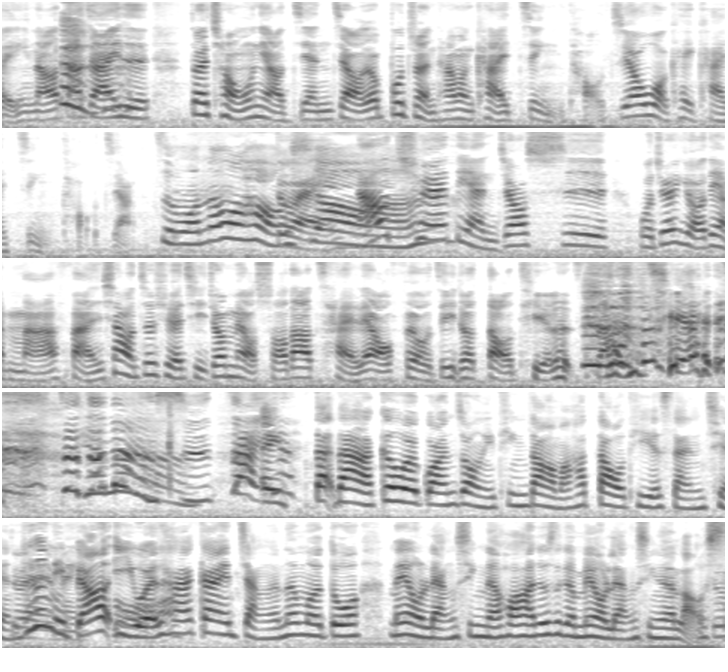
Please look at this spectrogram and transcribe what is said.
飞，然后大家一直 对宠物鸟尖叫，就不准他们开镜头，只有我可以开镜头这样。怎么那么好对，笑、啊？然后缺点就是我觉得有点麻烦，像我这学期就没有收到材料费，我自己就倒贴了三千，这真的很实在。哎、大大家各位观众，你听到吗？他倒贴三千，就是你不要以为他刚才讲了那么多没有良心的话，他就是个没有良心的老师。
